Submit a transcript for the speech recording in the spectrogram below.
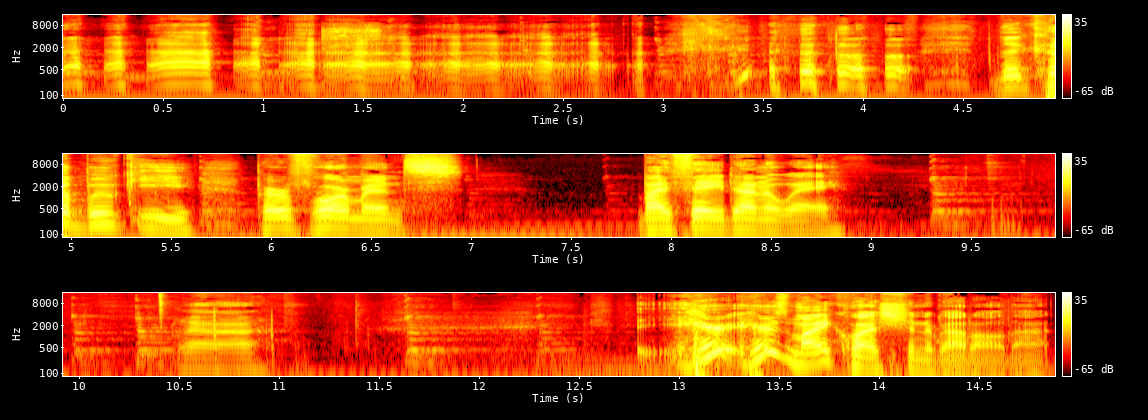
the kabuki performance by Faye Dunaway. Uh, here, here's my question about all that.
